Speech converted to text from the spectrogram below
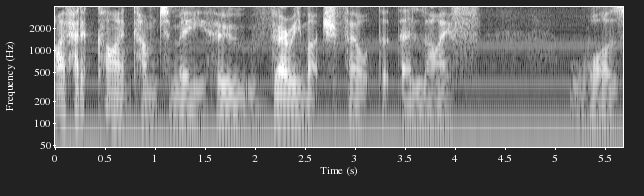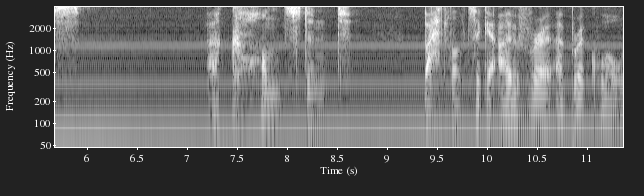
I've had a client come to me who very much felt that their life was a constant battle to get over a, a brick wall.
